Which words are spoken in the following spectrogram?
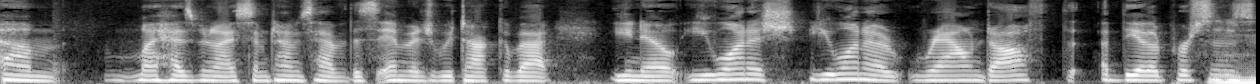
Um, my husband and I sometimes have this image. We talk about, you know, you want to sh- you want to round off the, the other person's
